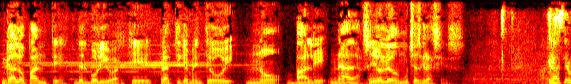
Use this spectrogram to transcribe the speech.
galopante del Bolívar que prácticamente hoy no vale nada. Señor León, muchas gracias. Gracias a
